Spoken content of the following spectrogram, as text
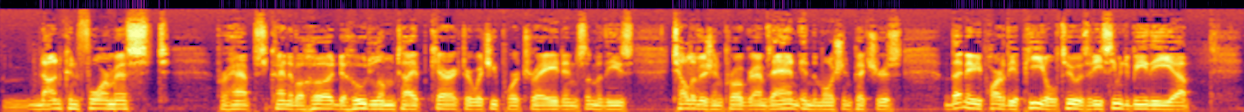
nonconformist, perhaps kind of a hood, a hoodlum type character, which he portrayed in some of these television programs and in the motion pictures. That may be part of the appeal too, is that he seemed to be the uh,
